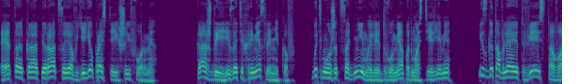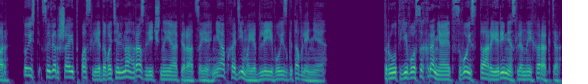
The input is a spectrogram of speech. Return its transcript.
Это кооперация в ее простейшей форме. Каждый из этих ремесленников, быть может с одним или двумя подмастерьями, изготовляет весь товар, то есть совершает последовательно различные операции, необходимые для его изготовления. Труд его сохраняет свой старый ремесленный характер,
